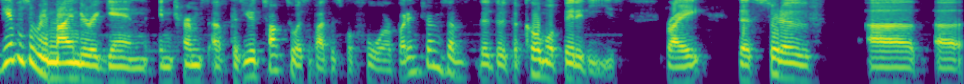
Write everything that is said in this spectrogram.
give us a reminder again in terms of, because you had talked to us about this before, but in terms of the, the, the comorbidities, right? The sort of uh, uh,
